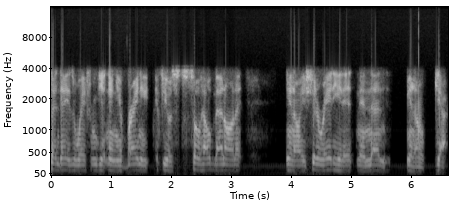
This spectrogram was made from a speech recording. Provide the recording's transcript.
10 days away from getting in your brain. He, if he was so hell bent on it, you know, he should have radiated it and then, you know, got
